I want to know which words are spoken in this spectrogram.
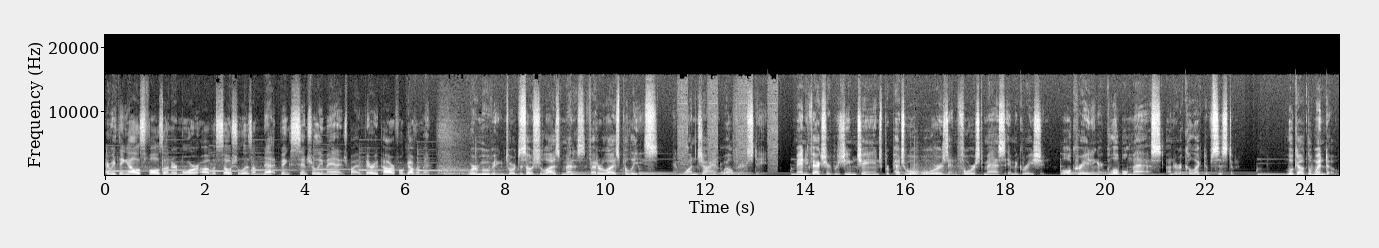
Everything else falls under more of a socialism net, being centrally managed by a very powerful government. We're moving towards socialized medicine, federalized police, and one giant welfare state manufactured regime change, perpetual wars, and forced mass immigration, all creating a global mass under a collective system. Look out the window.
